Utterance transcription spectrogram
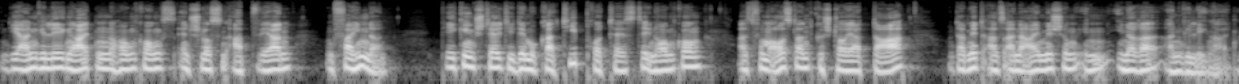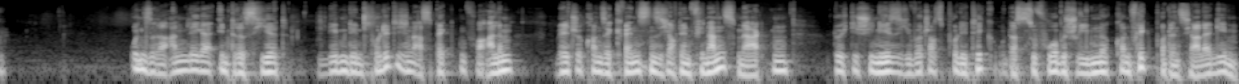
in die Angelegenheiten Hongkongs entschlossen abwehren und verhindern. Peking stellt die Demokratieproteste in Hongkong als vom Ausland gesteuert dar und damit als eine Einmischung in innere Angelegenheiten. Unsere Anleger interessiert neben den politischen Aspekten vor allem welche Konsequenzen sich auf den Finanzmärkten durch die chinesische Wirtschaftspolitik und das zuvor beschriebene Konfliktpotenzial ergeben.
